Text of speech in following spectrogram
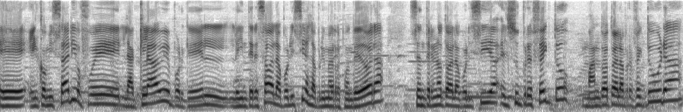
eh, el comisario fue la clave porque él le interesaba a la policía, es la primera respondedora, se entrenó toda la policía, el subprefecto mandó a toda la prefectura,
